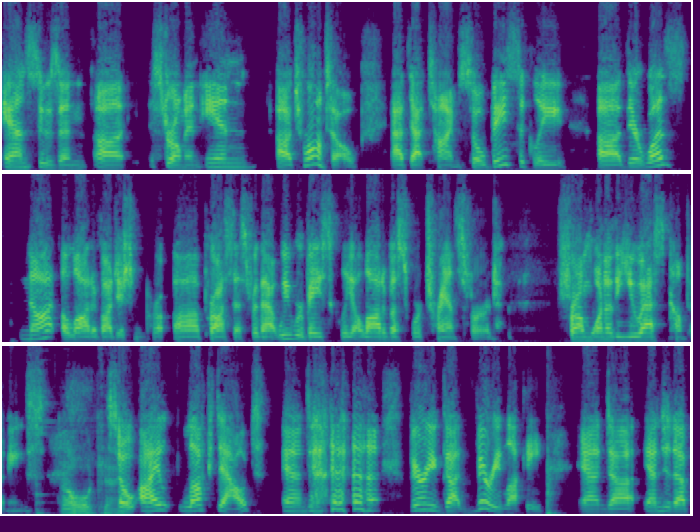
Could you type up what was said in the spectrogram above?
and Susan uh, Stroman in uh, Toronto at that time. So basically, uh, there was not a lot of audition pro- uh, process for that. We were basically a lot of us were transferred from one of the US companies. Oh, okay. So I lucked out and very got very lucky and uh, ended up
